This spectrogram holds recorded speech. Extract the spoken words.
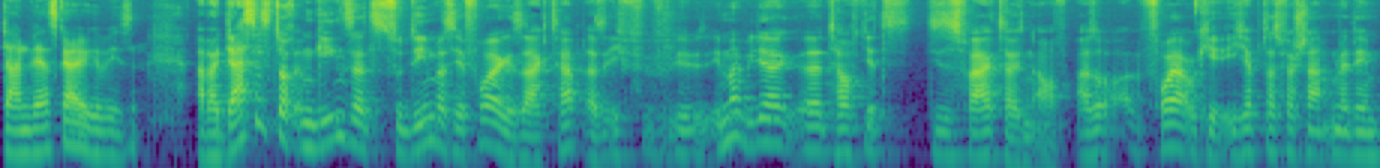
dann wäre es geil gewesen. Aber das ist doch im Gegensatz zu dem, was ihr vorher gesagt habt. Also ich immer wieder äh, taucht jetzt dieses Fragezeichen auf. Also vorher, okay, ich habe das verstanden mit dem,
